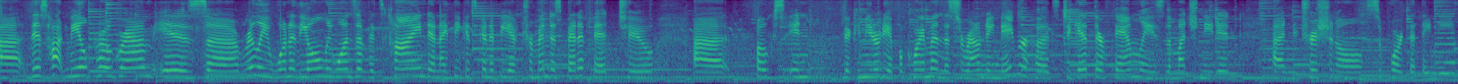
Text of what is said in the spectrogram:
uh, this hot meal program is uh, really one of the only ones of its kind, and I think it's going to be of tremendous benefit to uh, folks in the community of Pacoima and the surrounding neighborhoods to get their families the much needed uh, nutritional support that they need.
